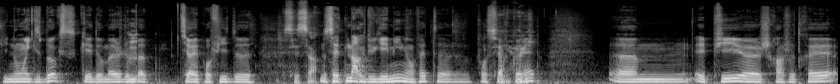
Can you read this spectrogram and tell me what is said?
du nom Xbox, ce qui est dommage de ne mm. pas tirer profit de, ça. de cette marque du gaming, en fait, pour se faire connaître. Euh, et puis, euh, je rajouterais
